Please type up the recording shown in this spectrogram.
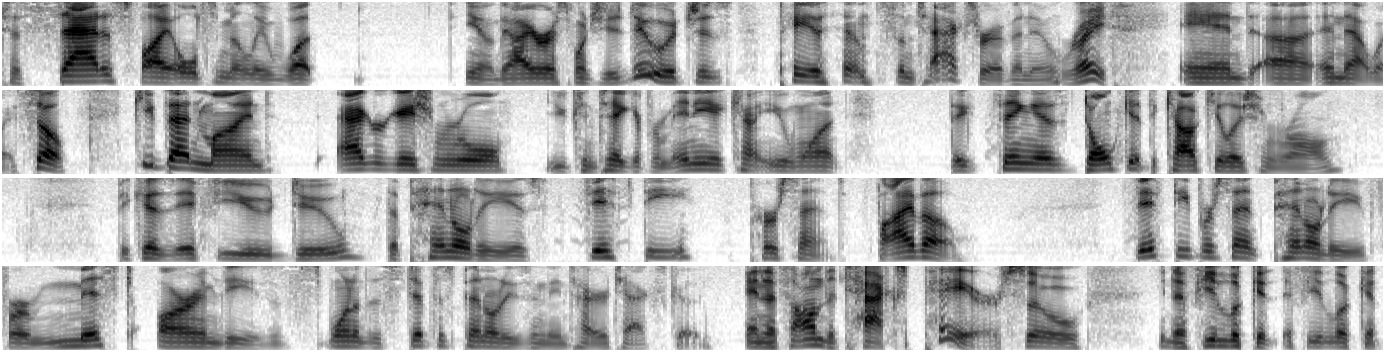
to satisfy ultimately what you know the IRS wants you to do, which is pay them some tax revenue, right? And uh, in that way, so keep that in mind. Aggregation rule. You can take it from any account you want. The thing is, don't get the calculation wrong, because if you do, the penalty is fifty percent. Five zero. 50% penalty for missed RMDs. It's one of the stiffest penalties in the entire tax code. and it's on the taxpayer. So you know, if you look at if you look at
